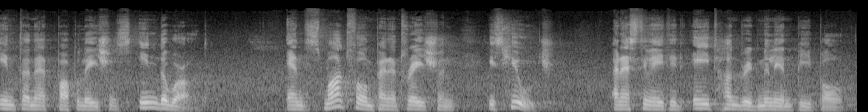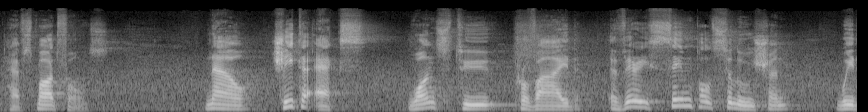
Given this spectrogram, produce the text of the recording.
internet populations in the world, and smartphone penetration is huge. An estimated 800 million people have smartphones. Now, CheetahX wants to provide a very simple solution with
